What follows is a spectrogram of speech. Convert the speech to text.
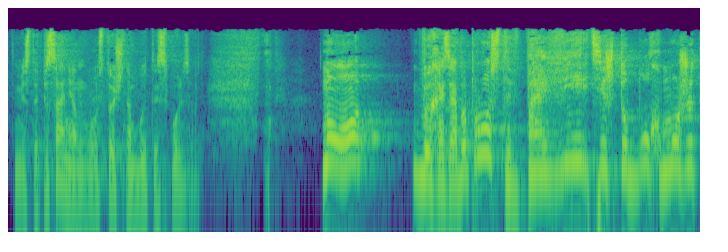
это местописание, он его точно будет использовать. Но вы хотя бы просто поверьте, что Бог может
